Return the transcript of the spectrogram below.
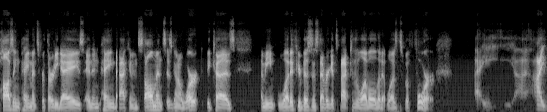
pausing payments for 30 days and then paying back in installments is going to work because, I mean, what if your business never gets back to the level that it was before? I, I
